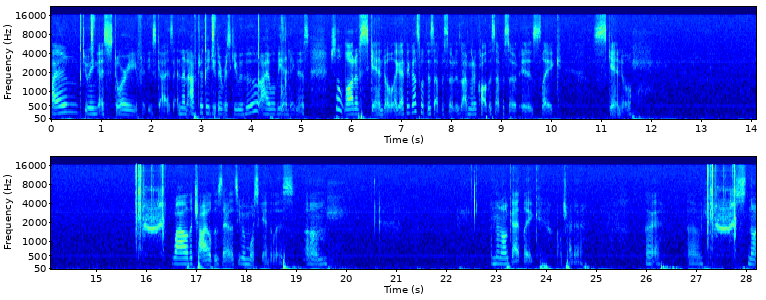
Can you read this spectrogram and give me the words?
I'm doing a story for these guys, and then after they do their risky woohoo, I will be ending this. Just a lot of scandal. Like I think that's what this episode is. I'm gonna call this episode is like scandal. While the child is there, that's even more scandalous. Um, and then I'll get like I'll try to. Okay. Um. Oh,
